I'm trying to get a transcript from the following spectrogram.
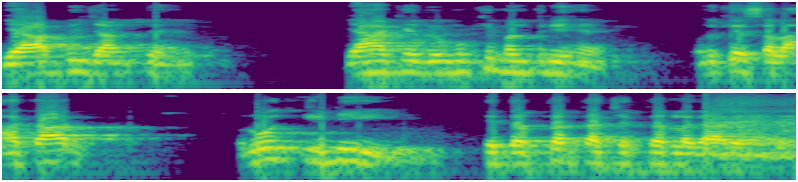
ये आप भी जानते हैं। यहाँ के जो मुख्यमंत्री हैं, उनके सलाहकार रोज ईडी के दफ्तर का चक्कर लगा रहे हैं।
